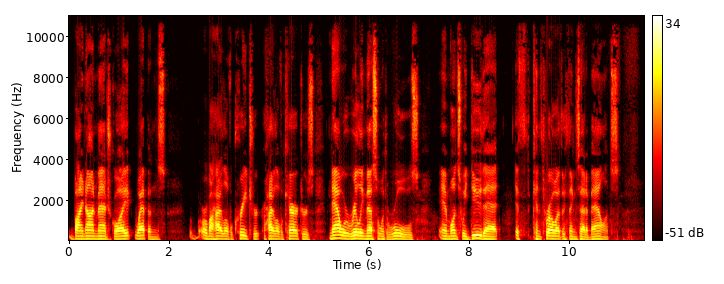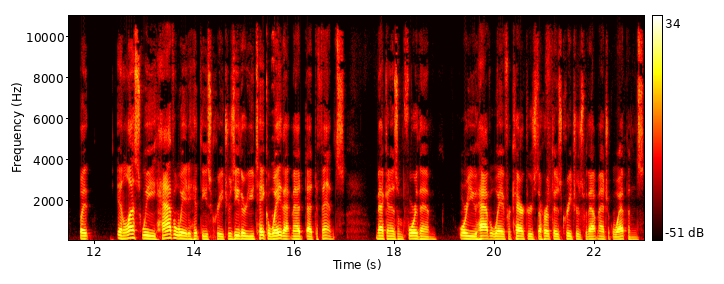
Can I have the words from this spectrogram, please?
by non magical weapons, or by high level creature, high level characters. Now we're really messing with the rules, and once we do that, it can throw other things out of balance. But unless we have a way to hit these creatures, either you take away that that defense mechanism for them, or you have a way for characters to hurt those creatures without magical weapons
